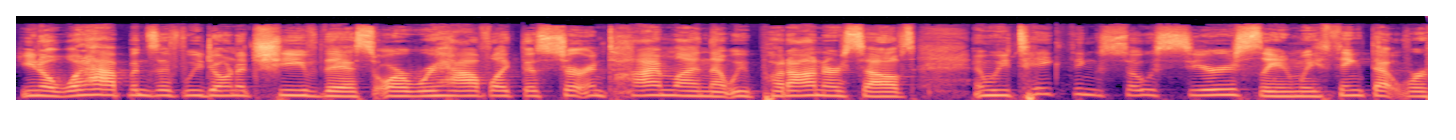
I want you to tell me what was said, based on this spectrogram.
you know, what happens if we don't achieve this or we have like this certain timeline that we put on ourselves and we take things so seriously and we think that we're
